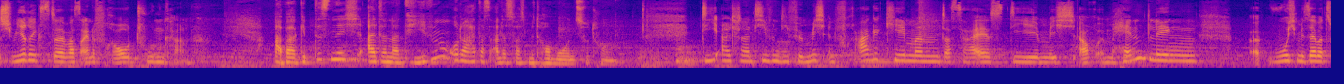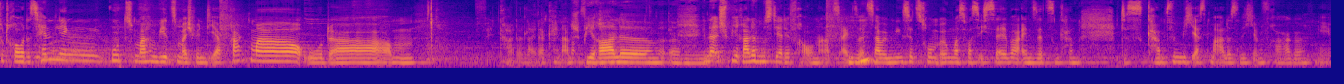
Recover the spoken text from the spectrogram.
Schwierigste, was eine Frau tun kann. Aber gibt es nicht Alternativen oder hat das alles was mit Hormonen zu tun? Die Alternativen, die für mich in Frage kämen, das heißt, die mich auch im Handling, äh, wo ich mir selber zutraue, das Handling gut zu machen, wie zum Beispiel ein Diaphragma oder ähm, gerade leider kein anderes. Spirale. Ähm genau, Spirale müsste ja der Frauenarzt einsetzen, mhm. aber mir ging es jetzt darum, irgendwas, was ich selber einsetzen kann. Das kam für mich erstmal alles nicht in Frage. Nee.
